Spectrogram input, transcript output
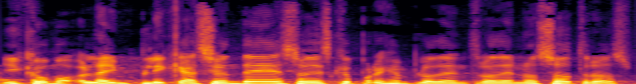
Y como la implicación de eso es que, por ejemplo, dentro de nosotros,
